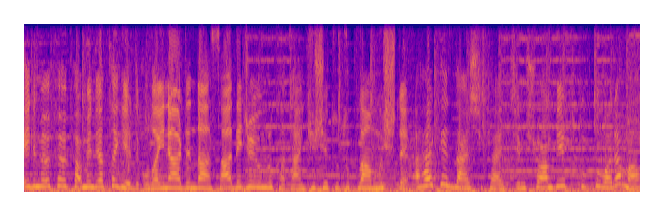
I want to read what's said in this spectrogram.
elimi öpe öpe ameliyata girdim. Olayın ardından sadece yumruk atan kişi tutuklanmıştı. Herkesten şikayetçiyim. Şu an bir tutuklu var ama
